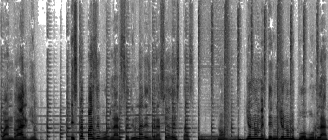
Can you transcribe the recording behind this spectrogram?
cuando alguien es capaz de burlarse de una desgracia de estas, ¿no? Yo no me tengo, yo no me puedo burlar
